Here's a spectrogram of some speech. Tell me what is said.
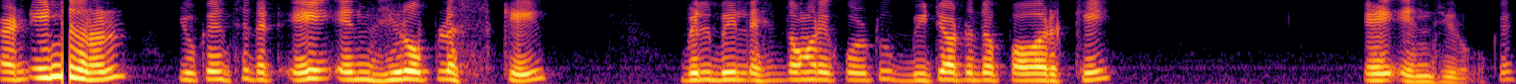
And in general you can say that a n0 plus k will be less than or equal to beta to the power k a n0 okay?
